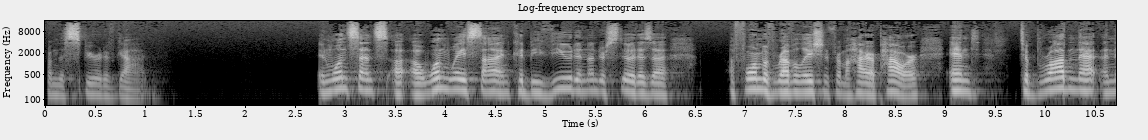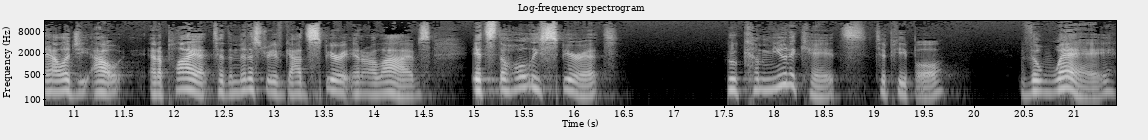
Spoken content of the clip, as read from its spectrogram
from the Spirit of God. In one sense, a, a one way sign could be viewed and understood as a, a form of revelation from a higher power. And to broaden that analogy out and apply it to the ministry of God's Spirit in our lives, it's the Holy Spirit who communicates to people the way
